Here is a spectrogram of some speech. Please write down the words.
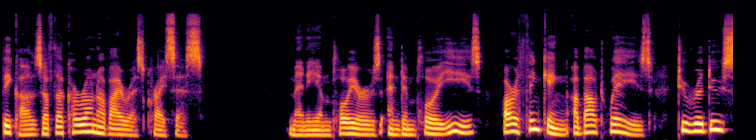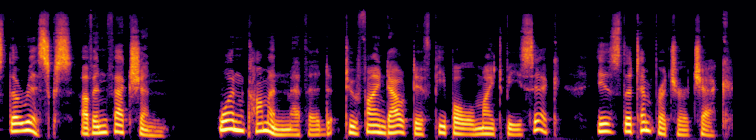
because of the coronavirus crisis. Many employers and employees are thinking about ways to reduce the risks of infection. One common method to find out if people might be sick is the temperature check.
